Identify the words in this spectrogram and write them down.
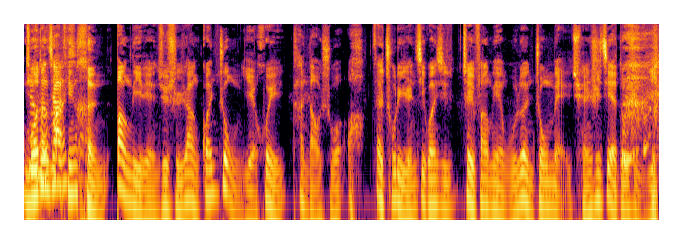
摩登家庭很棒的一点就是让观众也会看到说哦，在处理人际关系这方面，无论中美，全世界都是一样。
